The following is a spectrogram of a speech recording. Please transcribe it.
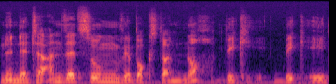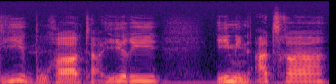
eine nette Ansetzung. Wer boxt dann noch? Big, Big Edi, Bucha Tahiri, Imin Atra,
